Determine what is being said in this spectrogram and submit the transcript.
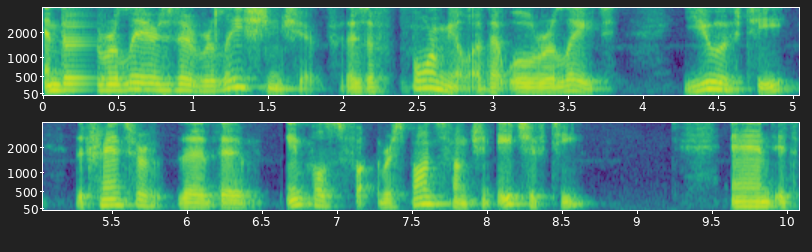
And there's a relationship, there's a formula that will relate u of t, the transfer, the, the impulse fu response function h of t, and its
